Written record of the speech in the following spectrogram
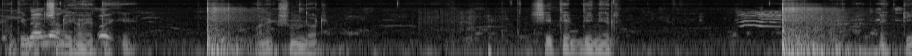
প্রতি বছরই হয়ে থাকে। অনেক সুন্দর। শীতের দিনের একটি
